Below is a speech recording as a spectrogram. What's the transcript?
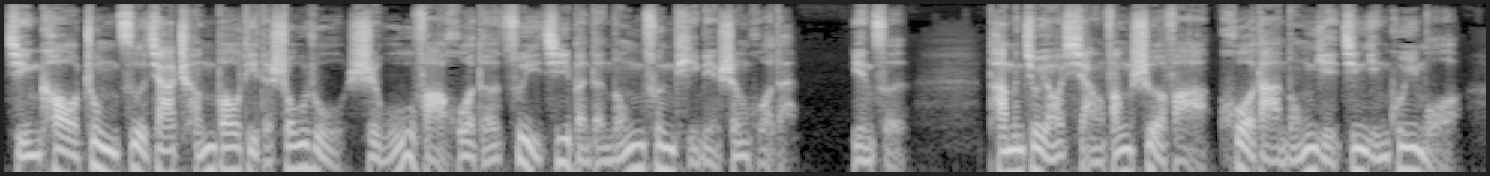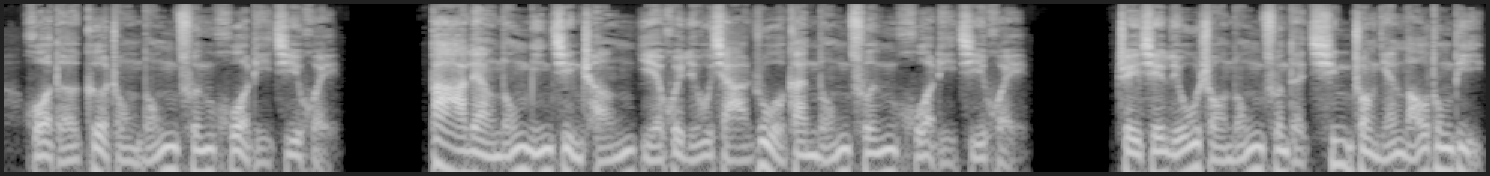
仅靠种自家承包地的收入是无法获得最基本的农村体面生活的，因此，他们就要想方设法扩大农业经营规模，获得各种农村获利机会。大量农民进城也会留下若干农村获利机会。这些留守农村的青壮年劳动力，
